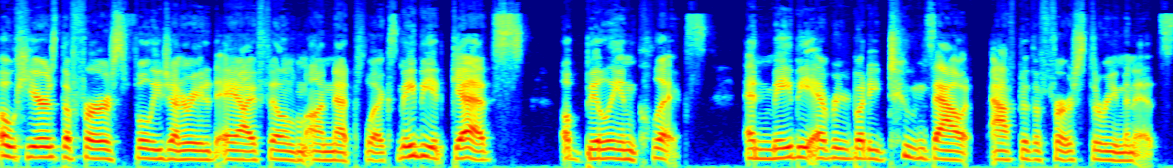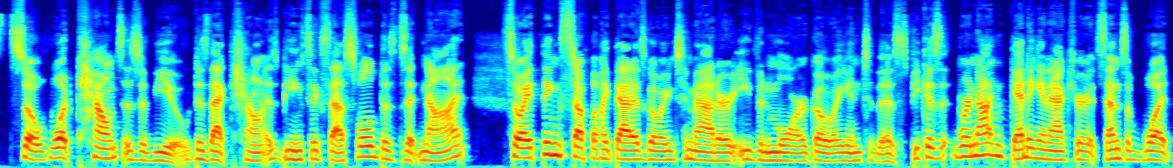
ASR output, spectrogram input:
oh, here's the first fully generated AI film on Netflix, maybe it gets a billion clicks and maybe everybody tunes out after the first three minutes. So, what counts as a view? Does that count as being successful? Does it not? So, I think stuff like that is going to matter even more going into this because we're not getting an accurate sense of what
